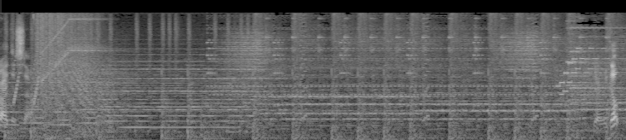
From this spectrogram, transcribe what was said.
Try this out. There we go.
